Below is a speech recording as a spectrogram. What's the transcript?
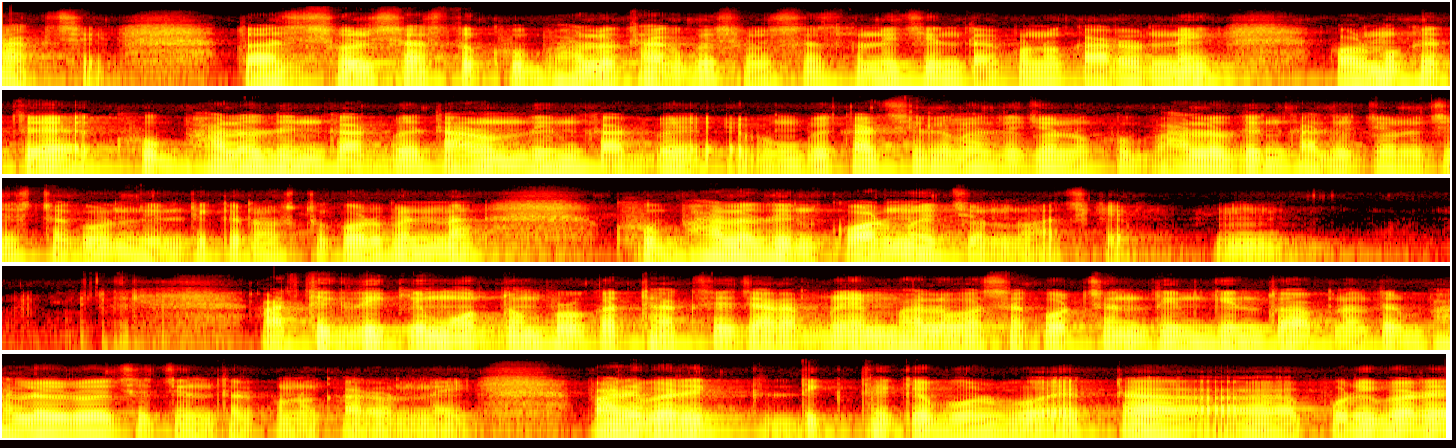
থাকছে। তো আজ শরীর স্বাস্থ্য খুব ভালো থাকবে। শরীর স্বাস্থ্য নিয়ে চিন্তার কোনো কারণ নেই। কর্মক্ষেত্রে খুব ভালো দিন কাটবে দারুণ দিন কাটবে এবং বেকার ছেলেমেয়েদের জন্য, খুব ভালো দিন, কাজের জন্য চেষ্টা করুন, দিনটিকে নষ্ট করবেন না। খুব ভালো দিন, কর্মের জন্য আজকে। হুম? আর্থিক দিকটি মধ্যম প্রকার থাকছে, যারা প্রেম ভালোবাসা করছেন, দিন কিন্তু আপনাদের ভালোই রয়েছে, চিন্তার কোনো কারণ নেই। পারিবারিক দিক থেকে বলব, একটা পরিবারে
